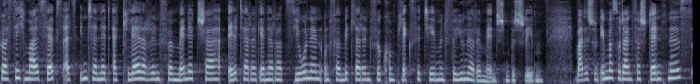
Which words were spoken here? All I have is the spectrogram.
Du hast dich mal selbst als Interneterklärerin für Manager älterer Generationen und Vermittlerin für komplexe Themen für jüngere Menschen beschrieben. War das schon immer so dein Verständnis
